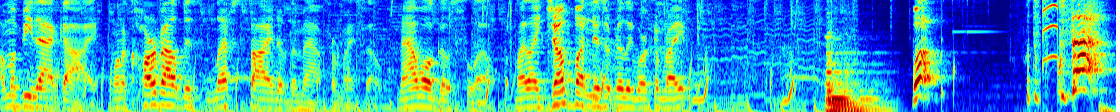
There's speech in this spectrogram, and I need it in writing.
I'm gonna be that guy. I wanna carve out this left side of the map for myself. Now I'll go slow. My like jump button isn't really working right. What? Was that?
